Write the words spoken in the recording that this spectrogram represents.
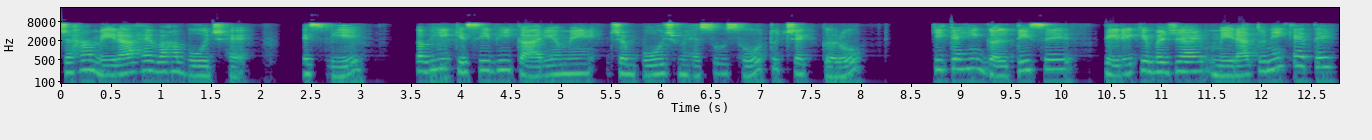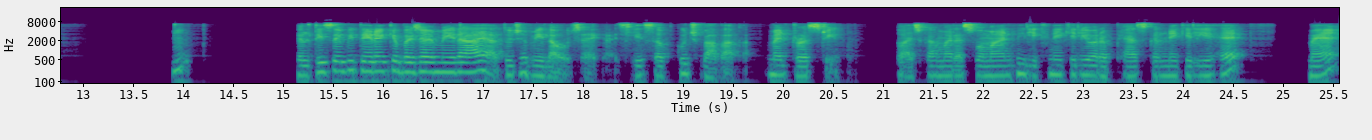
जहाँ मेरा है, वहाँ बोझ है। इसलिए कभी किसी भी कार्य में जब बोझ महसूस हो तो चेक करो कि कहीं गलती से तेरे के बजाय मेरा तो नहीं कहते? गलती से भी तेरे के बजाय मेरा आया तो झमेला हो जाएगा। इसलिए सब कुछ बाबा का। मैं ट्रस्टी हूँ। तो आज का हमारा स्वमान भी लिखने के लिए और अभ्यास करने के लिए है। मैं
